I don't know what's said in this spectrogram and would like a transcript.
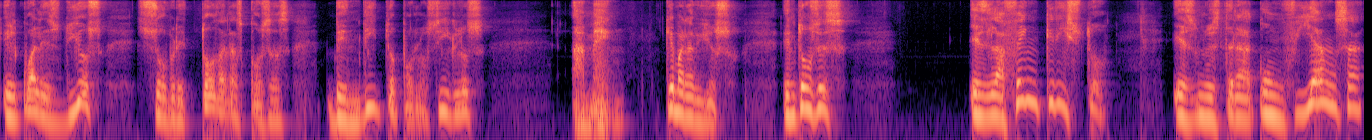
el cual es Dios sobre todas las cosas, bendito por los siglos. Amén. Qué maravilloso. Entonces, es la fe en Cristo es nuestra confianza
